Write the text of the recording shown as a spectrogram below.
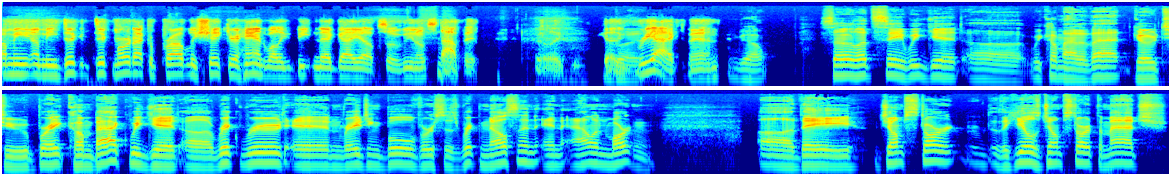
I mean, I mean, Dick Dick Murdoch could probably shake your hand while he's beating that guy up. So you know, stop it. like, react, man. Yeah. So let's see. We get uh we come out of that, go to break, come back. We get uh Rick Rude and Raging Bull versus Rick Nelson and Alan Martin. Uh they jump start the heels jump start the match.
